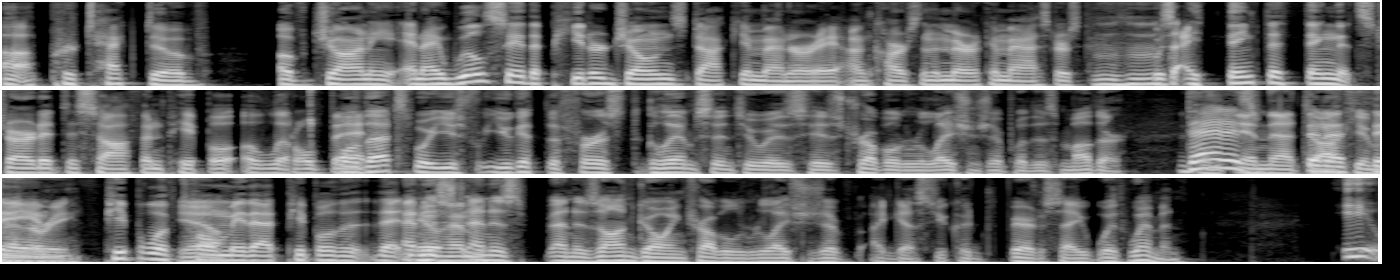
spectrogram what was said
uh, protective of Johnny. And I will say that Peter Jones' documentary on Carson, the American Masters, was, I think, the thing that started to soften people a little bit. well, that's where you you get the first glimpse into his his troubled relationship with his mother. That in, in that documentary. People have Yeah. told me that. People that, that and knew his, him. and his and his ongoing troubled relationship, I guess you could fair to say, with women. it,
